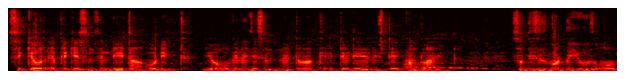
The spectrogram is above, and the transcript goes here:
secure applications and data, audit your organization's network activity and stay compliant. So this is what the use of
